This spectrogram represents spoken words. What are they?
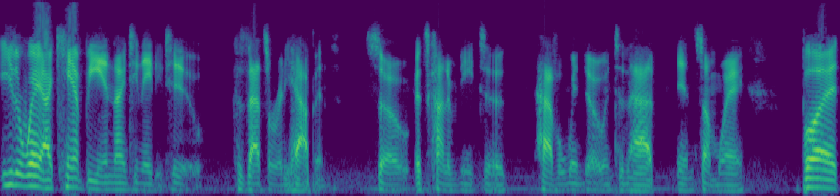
either way, I can't be in 1982 because that's already happened. So it's kind of neat to have a window into that in some way. But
